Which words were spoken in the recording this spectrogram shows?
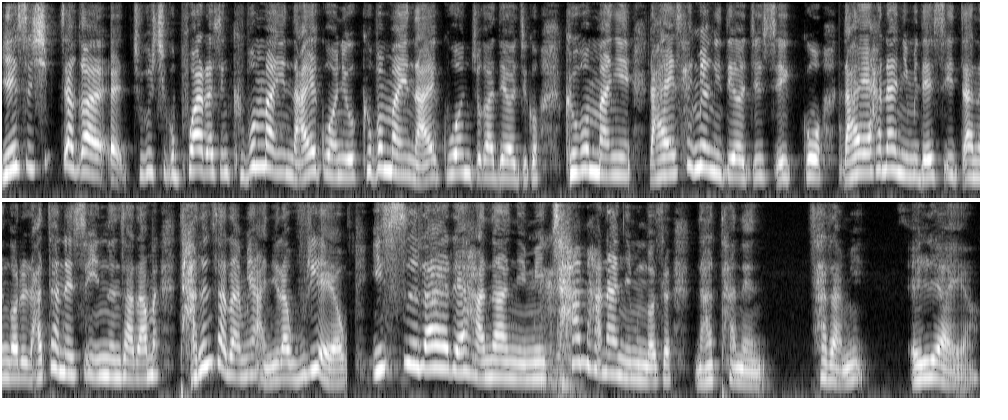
예수 십자가 죽으시고 부활하신 그분만이 나의 구원이고 그분만이 나의 구원주가 되어지고 그분만이 나의 생명이 되어질 수 있고 나의 하나님이 될 수 있다는 것을 나타낼 수 있는 사람은 다른 사람이 아니라 우리예요. 이스라엘의 하나님이 참 하나님인 것을 나타낸 사람이 엘리야예요.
